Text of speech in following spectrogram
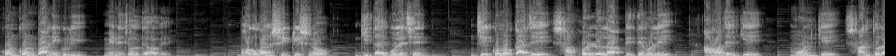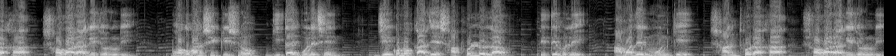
কোন কোন বাণীগুলি মেনে চলতে হবে। ভগবান শ্রীকৃষ্ণ গীতায় বলেছেন, যে কোনো কাজে সাফল্য লাভ পেতে হলে আমাদেরকে মনকে শান্ত রাখা সবার আগে জরুরি। ভগবান শ্রীকৃষ্ণ গীতায় বলেছেন, যে কোনো কাজে সাফল্য লাভ পেতে হলে আমাদের মনকে শান্ত রাখা সবার আগে জরুরি।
